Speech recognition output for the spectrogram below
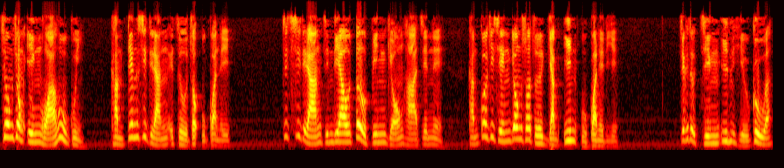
种种荣华富贵，看顶世的人的做作有关系。即世的人真潦倒贫穷下贱呢，看过去成长所做业因有关系伫。这个叫正因后果啊。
